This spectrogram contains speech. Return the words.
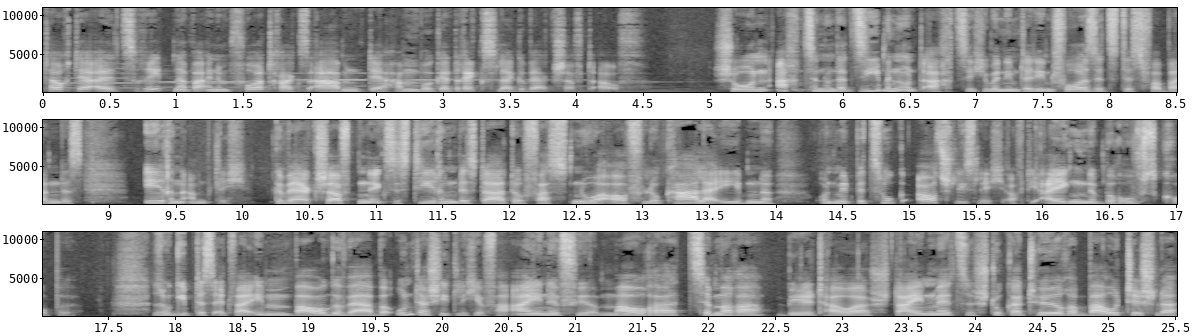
taucht er als Redner bei einem Vortragsabend der Hamburger Drechsler-Gewerkschaft auf. Schon 1887 übernimmt er den Vorsitz des Verbandes, ehrenamtlich. Gewerkschaften existieren bis dato fast nur auf lokaler Ebene und mit Bezug ausschließlich auf die eigene Berufsgruppe. So gibt es etwa im Baugewerbe unterschiedliche Vereine für Maurer, Zimmerer, Bildhauer, Steinmetze, Stuckateure, Bautischler,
